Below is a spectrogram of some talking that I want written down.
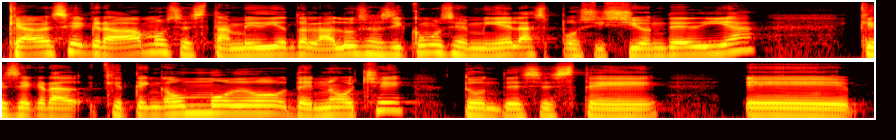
Cada vez que grabamos está midiendo la luz, así como se mide la exposición de día, que, se que tenga un modo de noche donde se esté eh,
